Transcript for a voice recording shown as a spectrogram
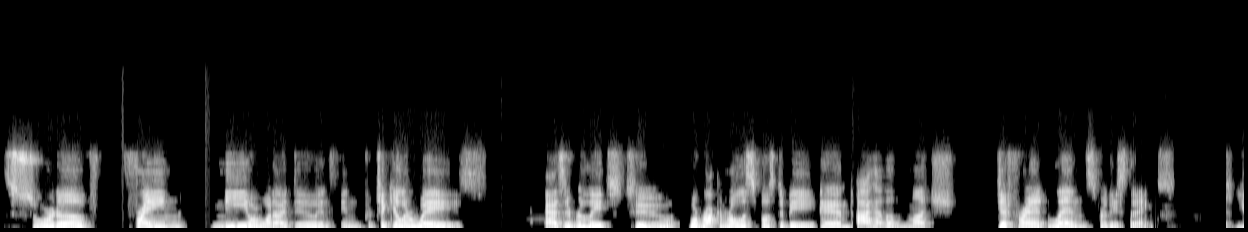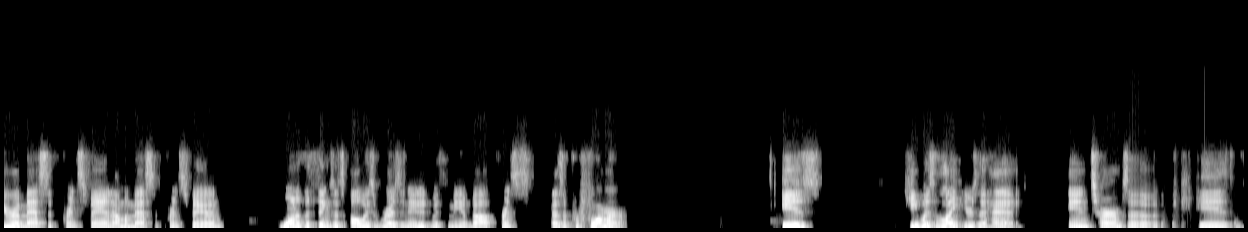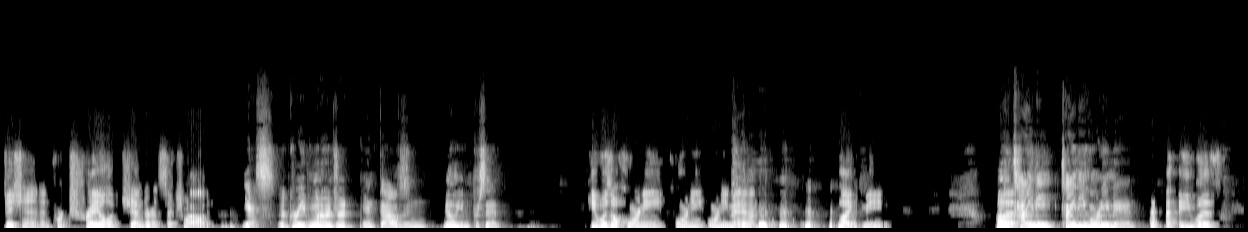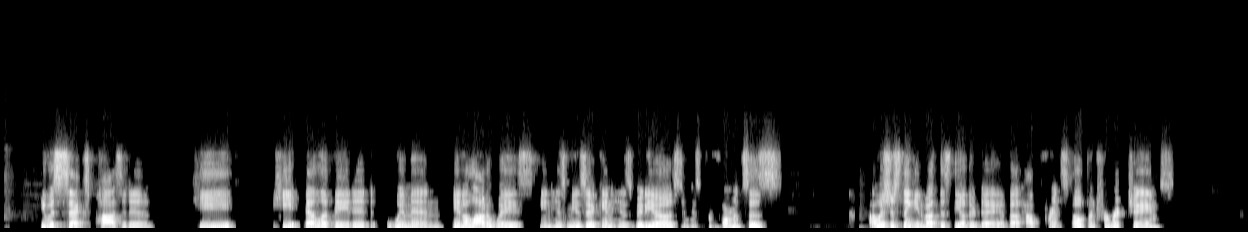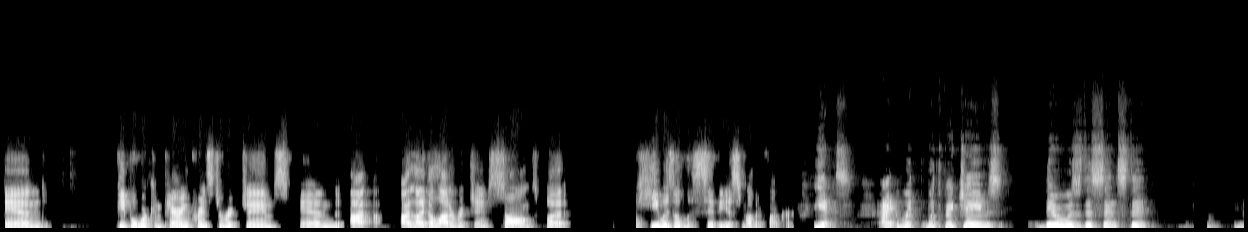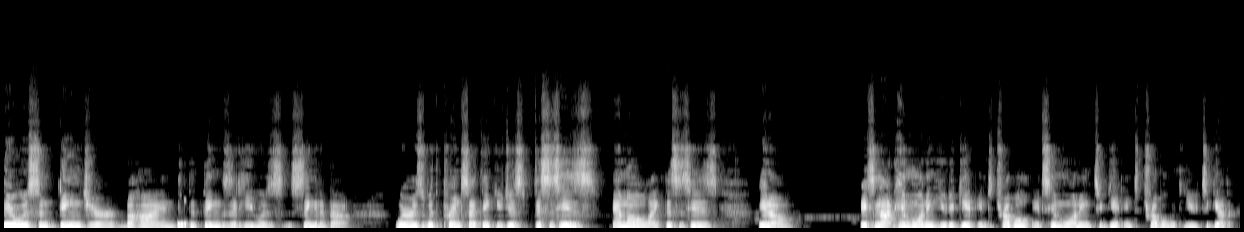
sort of frame me or what I do in, in particular ways as it relates to what rock and roll is supposed to be. And I have a much different lens for these things. You're a massive Prince fan, I'm a massive Prince fan. One of the things that's always resonated with me about Prince as a performer is he was light years ahead in terms of his vision and portrayal of gender and sexuality. Yes, agreed 100,000 million percent. He was a horny, horny, horny man like me. But tiny, tiny, horny man. he was he was sex positive. He he elevated women in a lot of ways in his music in his videos in his performances I was just thinking about this the other day about how Prince opened for Rick James and people were comparing Prince to Rick James and I I like a lot of Rick James songs but he was a lascivious motherfucker. Yes. I with with Rick James there was this sense that there was some danger behind the things that he was singing about. Whereas with Prince, I think you just this is his MO, like this is his you know, it's not him wanting you to get into trouble. It's him wanting to get into trouble with you together,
